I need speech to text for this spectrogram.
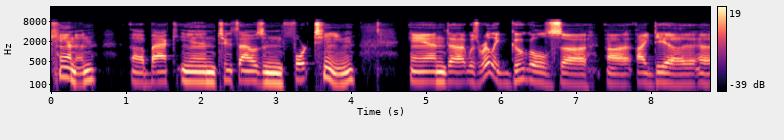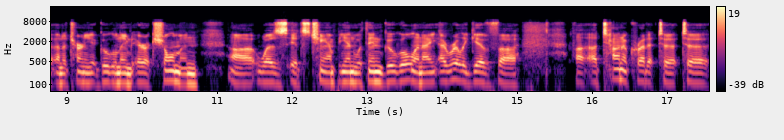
Canon uh, back in 2014. And uh, it was really Google's uh, uh idea. Uh, an attorney at Google named Eric Schulman uh, was its champion within Google. And I, I really give a, a, ton of credit to, to,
